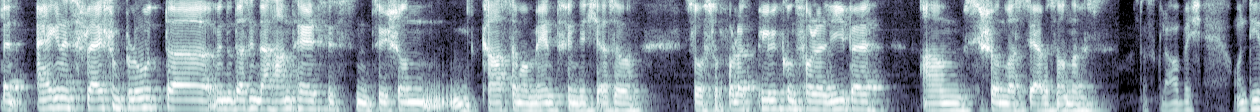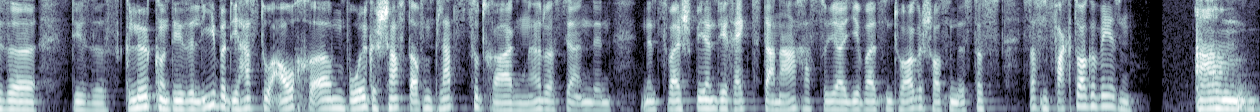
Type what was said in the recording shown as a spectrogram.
dein eigenes Fleisch und Blut, äh, wenn du das in der Hand hältst, ist natürlich schon ein krasser Moment, finde ich. Also, so, so voller Glück und voller Liebe ähm, ist schon was sehr Besonderes. Das glaube ich. Und diese, dieses Glück und diese Liebe, die hast du auch ähm, wohl geschafft, auf den Platz zu tragen. Ne? Du hast ja in den, in den zwei Spielen direkt danach hast du ja jeweils ein Tor geschossen. Ist das, ist das ein Faktor gewesen? Ähm,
